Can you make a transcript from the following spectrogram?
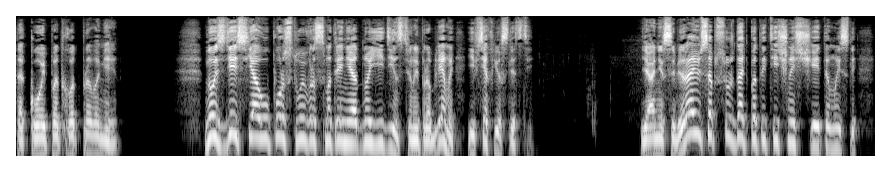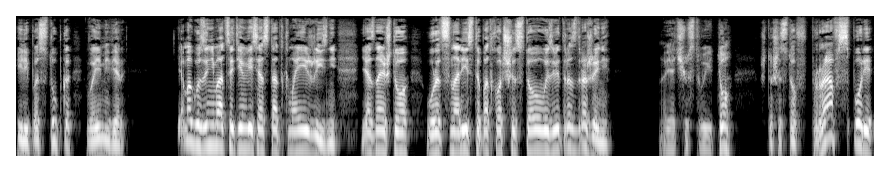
такой подход правомерен. Но здесь я упорствую в рассмотрении одной единственной проблемы и всех ее следствий. Я не собираюсь обсуждать патетичность чьей-то мысли или поступка во имя веры. Я могу заниматься этим весь остаток моей жизни. Я знаю, что у рационалиста подход шестого вызовет раздражение. Но я чувствую и то, что Шестов прав в споре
